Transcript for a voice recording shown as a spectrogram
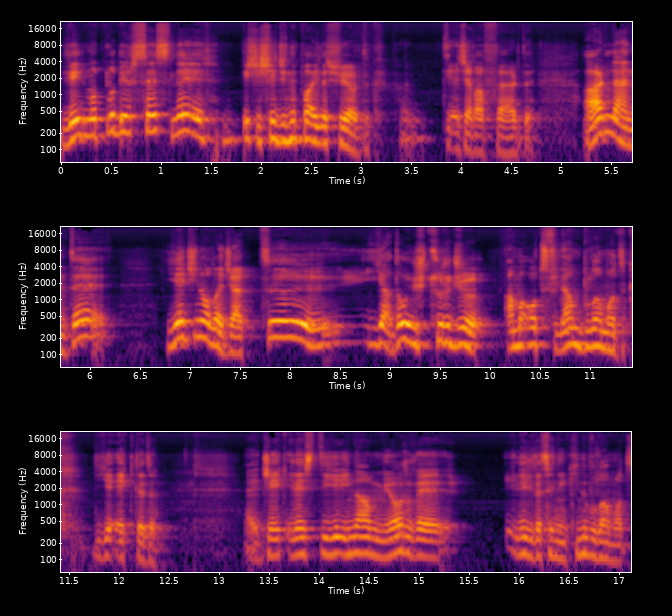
Lil mutlu bir sesle bir şişecini paylaşıyorduk diye cevap verdi. Arlen de ya cin olacaktı ya da uyuşturucu ama ot filan bulamadık diye ekledi. E, Jake LSD'ye inanmıyor ve Lil de seninkini bulamadı.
